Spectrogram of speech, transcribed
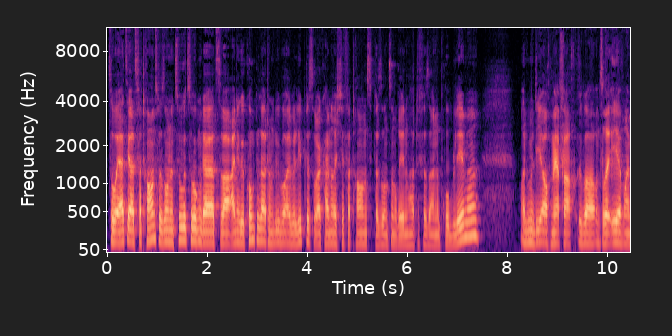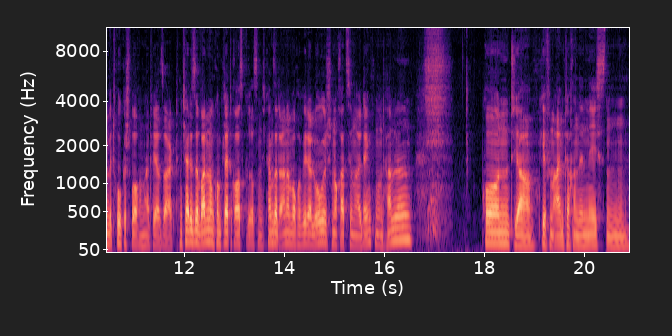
So, er hat sie als Vertrauensperson hinzugezogen, da er zwar einige Kumpel hat und überall beliebt ist, aber keine richtige Vertrauensperson zum Reden hatte für seine Probleme und mit ihr auch mehrfach über unsere Ehe meinen Betrug gesprochen hat, wie er sagt. Mich hat diese Wandlung komplett rausgerissen. Ich kann seit einer Woche weder logisch noch rational denken und handeln. Und ja, gehe von einem Tag in den nächsten.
